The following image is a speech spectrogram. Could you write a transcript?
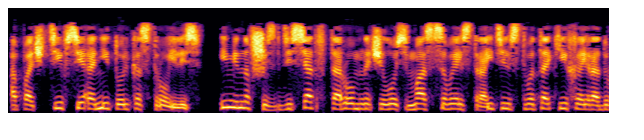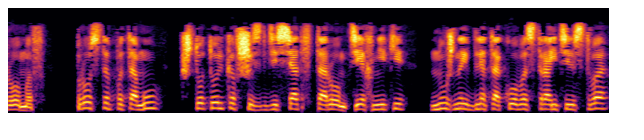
а почти все они только строились. Именно в 62-м началось массовое строительство таких аэродромов, просто потому, что только в 62-м техники, нужной для такого строительства,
